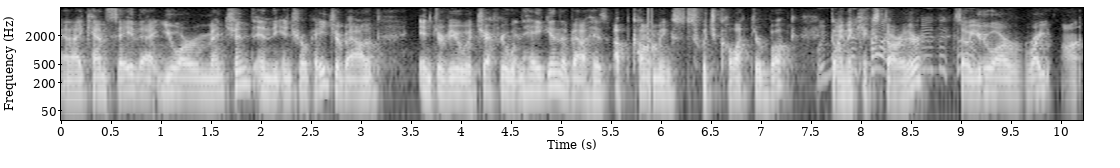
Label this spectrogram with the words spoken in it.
And I can say that you are mentioned in the intro page about interview with Jeffrey Wittenhagen about his upcoming Switch collector book going to the. Kickstarter. We made the So you are right on.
